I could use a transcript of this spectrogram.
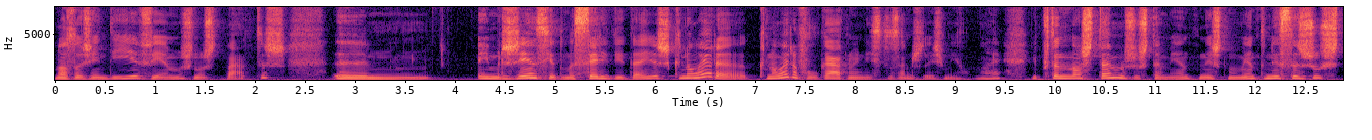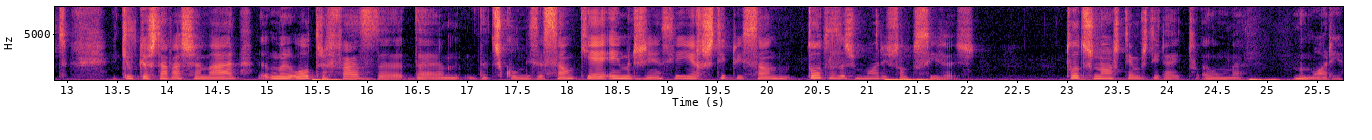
Nós hoje em dia vemos nos debates hum, a emergência de uma série de ideias que não era que não era vulgar no início dos anos 2000, não é? E portanto nós estamos justamente neste momento nesse ajuste, aquilo que eu estava a chamar uma outra fase da, da, da descolonização, que é a emergência e a restituição de todas as memórias são possíveis. Todos nós temos direito a uma memória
